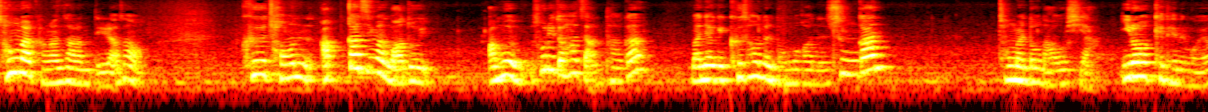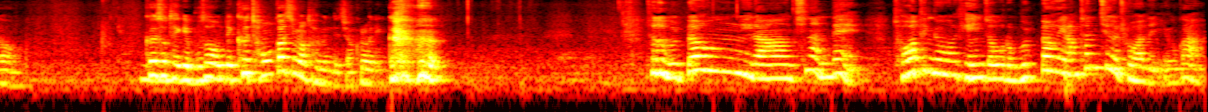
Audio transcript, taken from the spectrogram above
정말 강한 사람들이라서 그 전 앞까지만 와도 아무 소리도 하지 않다가 만약에 그 선을 넘어가는 순간 정말 넌 아웃이야 이렇게 되는 거예요. 그래서 되게 무서운데 그 전까지만 가면 되죠. 그러니까 저도 물병이랑 친한데 저 같은 경우는 개인적으로 물병이랑 천칭을 좋아하는 이유가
